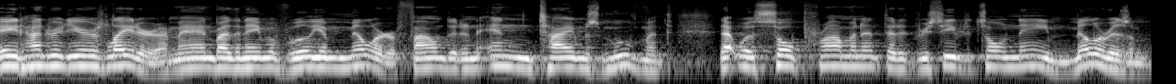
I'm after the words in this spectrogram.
800 years later, a man by the name of William Miller founded an end times movement that was so prominent that it received its own name, Millerism.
